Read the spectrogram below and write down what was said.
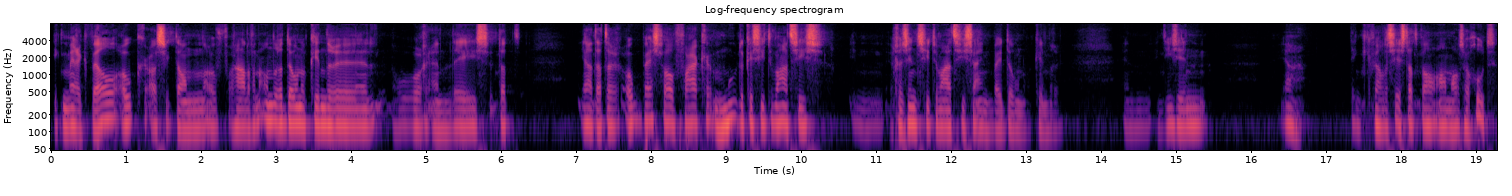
ik merk wel ook als ik dan over verhalen van andere donorkinderen hoor en lees, dat, ja, dat er ook best wel vaak moeilijke situaties, in gezinssituaties zijn bij donorkinderen. En in die zin, ja, denk ik wel eens, is dat wel allemaal zo goed.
